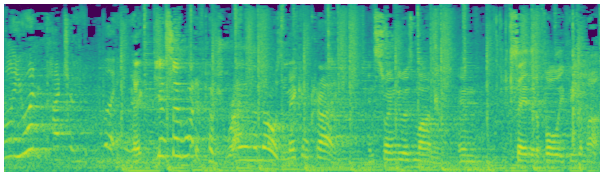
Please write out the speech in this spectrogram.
Well, you wouldn't punch him, but you would. Yes, I would. I'd punch right in the nose and make him cry and swing to his mommy and say that a bully beat him up.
